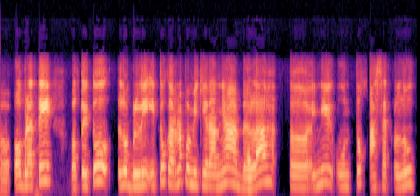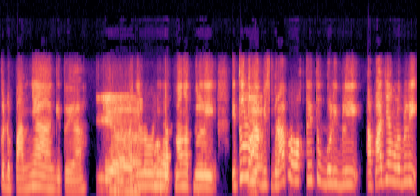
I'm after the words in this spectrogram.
Oh, oh, berarti waktu itu lu beli itu karena pemikirannya adalah eh, ini untuk aset lu ke depannya gitu ya. Iya. Makanya lu niat banget beli. Itu lu Iya. habis berapa waktu itu beli beli apa aja yang lu beli?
